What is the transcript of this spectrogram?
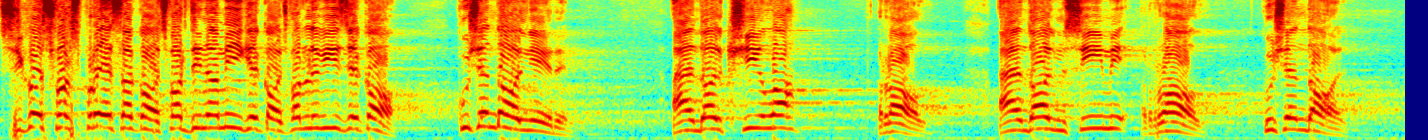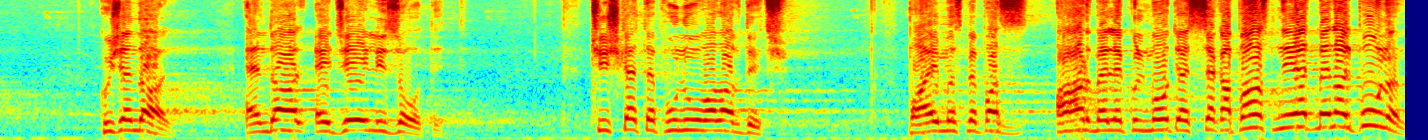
shiko çfarë shpresa ka çfarë dinamike ka çfarë lëvizje ka kush e ndal njerin a e ndal kshilla rrall a e ndal mësimi rrall kush e ndal Kush e ndal? E ndal exheli i Zotit. Qysh ke tu punu valla vdiq. Po ai mos me pas ardh melekul mauti ai s'e ka pas nijet me nal punën.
